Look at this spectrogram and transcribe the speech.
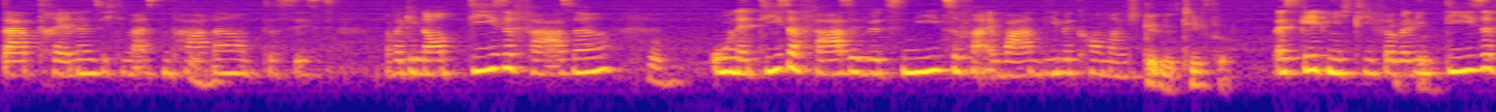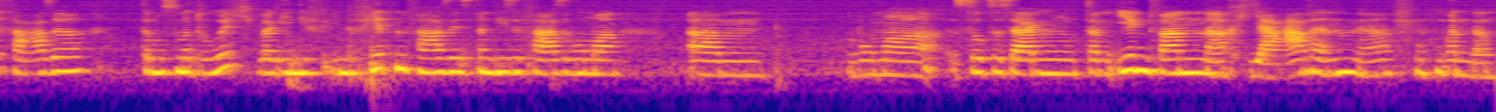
da trennen sich die meisten Paare und das ist aber genau diese Phase, ohne diese Phase wird es nie zur wahren Liebe kommen. Es geht nicht tiefer. Es geht nicht tiefer, weil in diese Phase, da muss man durch, weil in, die, in der vierten Phase ist dann diese Phase, wo man, ähm, wo man sozusagen dann irgendwann nach Jahren, ja, wo man dann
